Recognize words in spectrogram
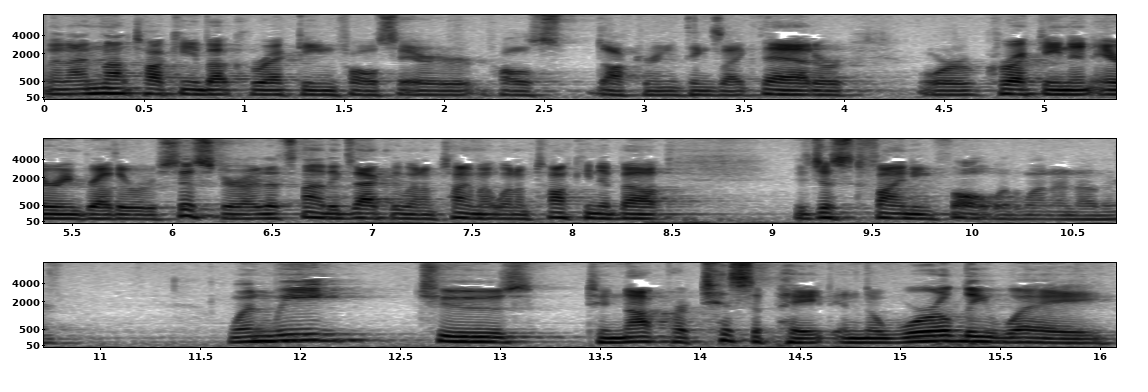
and I'm not talking about correcting false error, false doctrine, and things like that, or or correcting an erring brother or sister. That's not exactly what I'm talking about. What I'm talking about is just finding fault with one another. When we choose to not participate in the worldly way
